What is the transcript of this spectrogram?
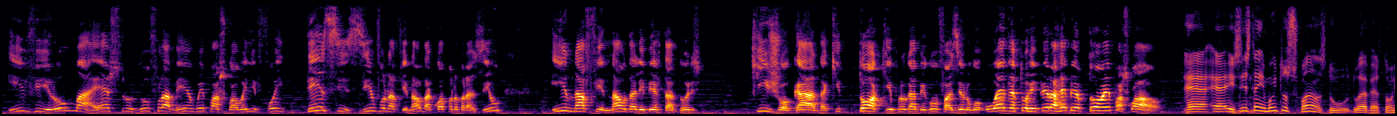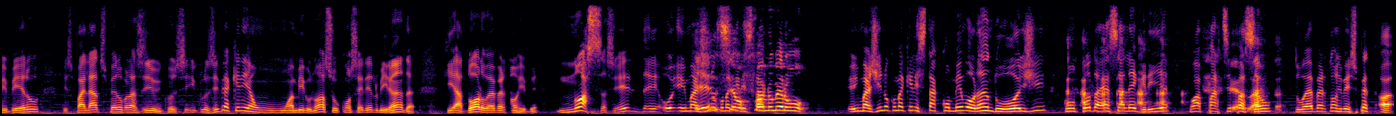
e virou o maestro do Flamengo, hein, Pascoal? Ele foi decisivo na final da Copa do Brasil e na final da Libertadores. Que jogada, que toque para o Gabigol fazer o gol. O Everton Ribeiro arrebentou, hein, Pascoal? É, é, existem muitos fãs do, do Everton Ribeiro espalhados pelo Brasil. Inclusive, aquele é um, um, amigo nosso, o conselheiro Miranda, que adora o Everton Ribeiro. Nossa, ele, eu imagino Esse como é que é ele está. número um. Eu imagino como é que ele está comemorando hoje com toda essa alegria com a participação do Everton Ribeiro.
